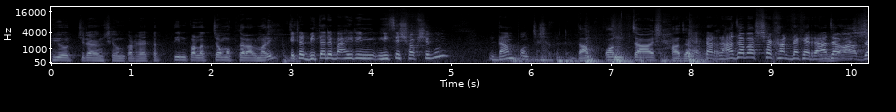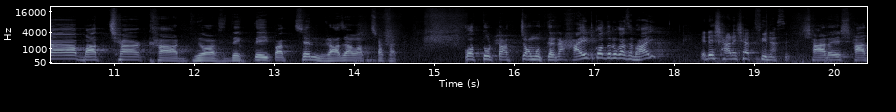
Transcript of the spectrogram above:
পিওর চিরাং সেগুন কাঠের একটা তিন পাল্লার চমৎকার আলমারি। এটার ভিতরে বাহিরে নিচে সব সেগুন। দাম পঞ্চাশ হাজার দাম পঞ্চাশ হাজার একটা রাজা বাদশা খাট দেখে রাজা রাজা বাচ্চা খাট ভিউয়ার্স দেখতেই পাচ্ছেন রাজা বাচ্চা খাট। কতটা চমৎকার। এটা হাইট কতটুকু আছে ভাই? এটা সাড়ে সাত ফিট আছে। সাড়ে সাত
